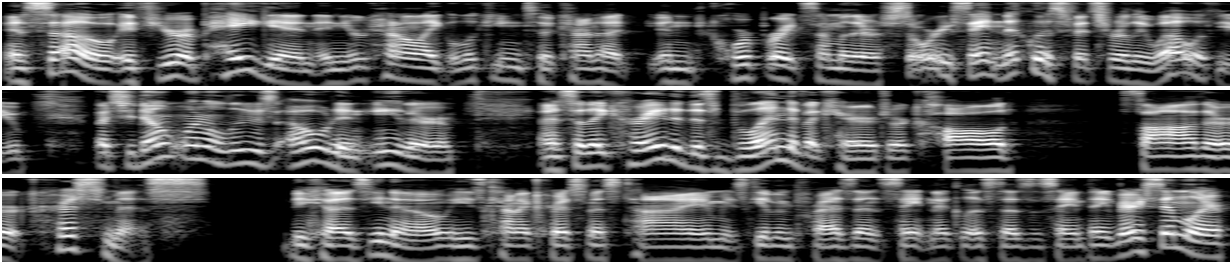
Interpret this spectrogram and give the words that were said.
And so, if you're a pagan and you're kind of like looking to kind of incorporate some of their stories, St. Nicholas fits really well with you, but you don't want to lose Odin either. And so, they created this blend of a character called Father Christmas because you know he's kind of christmas time he's giving presents saint nicholas does the same thing very similar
